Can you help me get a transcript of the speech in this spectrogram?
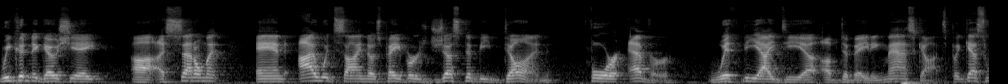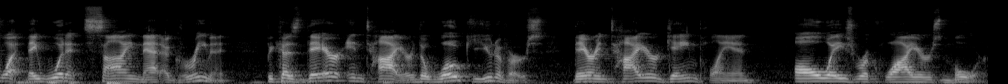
we could negotiate uh, a settlement, and I would sign those papers just to be done forever with the idea of debating mascots. But guess what? They wouldn't sign that agreement because their entire, the woke universe, their entire game plan always requires more.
